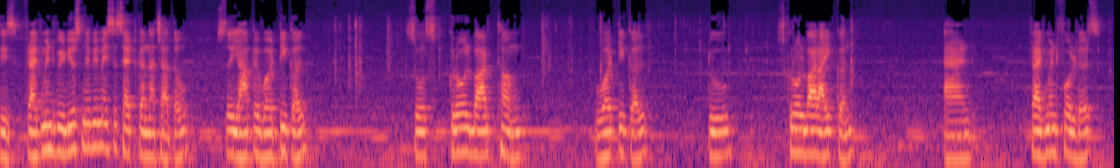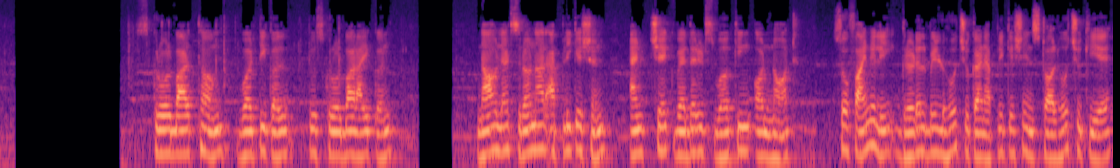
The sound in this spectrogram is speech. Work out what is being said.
this fragment videos में भी मैं इसे सेट करना चाहता हूँ। सो so, यहाँ पे वर्टिकल so scroll bar thumb vertical to scroll bar icon and fragment folders scroll bar thumb vertical to scroll bar icon. Now let's run our application. And check whether it's working or not. So finally Gradle build हो चुका है एप्लीकेशन इंस्टॉल हो चुकी है.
